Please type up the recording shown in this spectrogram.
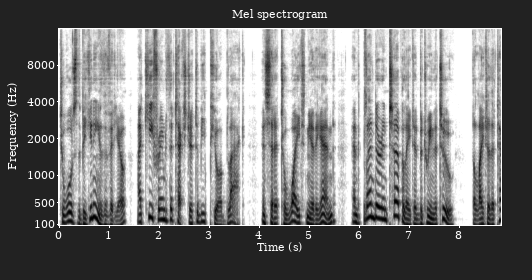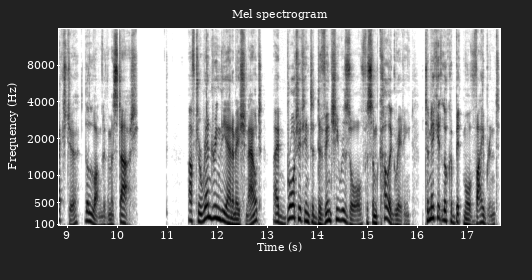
Towards the beginning of the video, I keyframed the texture to be pure black, and set it to white near the end, and Blender interpolated between the two. The lighter the texture, the longer the moustache. After rendering the animation out, I brought it into DaVinci Resolve for some color grading to make it look a bit more vibrant,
